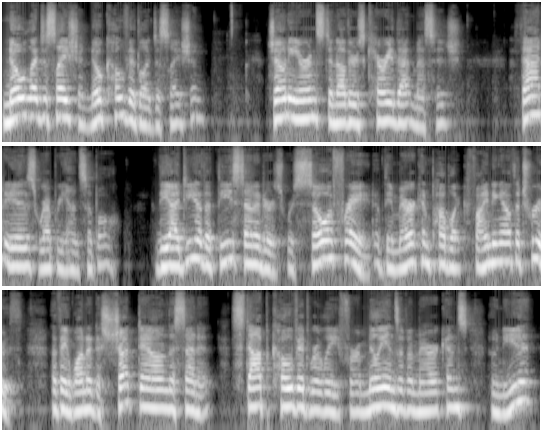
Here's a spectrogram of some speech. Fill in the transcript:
no legislation, no COVID legislation. Joni Ernst and others carried that message. That is reprehensible. The idea that these senators were so afraid of the American public finding out the truth that they wanted to shut down the Senate stop COVID relief for millions of Americans who need it,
